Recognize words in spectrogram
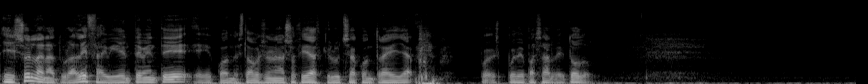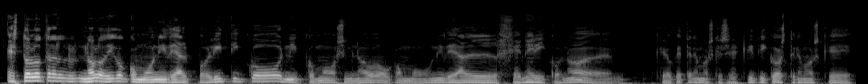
Eso es la naturaleza, evidentemente, eh, cuando estamos en una sociedad que lucha contra ella, pues puede pasar de todo. Esto no lo digo como un ideal político, ni como, sino como un ideal genérico, ¿no? Eh, creo que tenemos que ser críticos, tenemos que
